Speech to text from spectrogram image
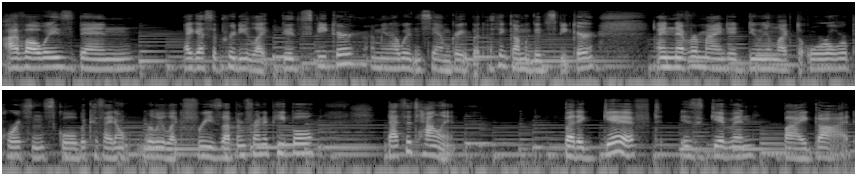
I've always been, I guess, a pretty like good speaker. I mean, I wouldn't say I'm great, but I think I'm a good speaker. I never minded doing like the oral reports in school because I don't really like freeze up in front of people. That's a talent. But a gift is given by God.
